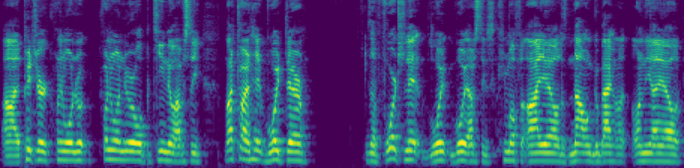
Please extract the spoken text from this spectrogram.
uh, the pitcher, 21, 21 year old Patino, obviously not trying to hit Voit there. It's unfortunate. Voit, Voit obviously came off the IL, does not want to go back on, on the IL.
